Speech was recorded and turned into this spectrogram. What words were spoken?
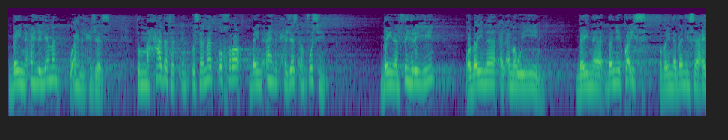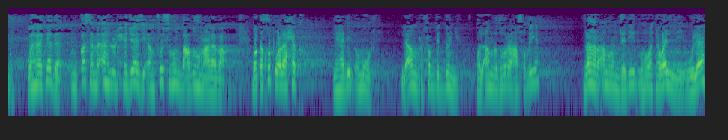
بين أهل اليمن وأهل الحجاز. ثم حدثت انقسامات أخرى بين أهل الحجاز أنفسهم بين الفهريين وبين الأمويين بين بني قيس وبين بني ساعدة. وهكذا انقسم أهل الحجاز أنفسهم بعضهم على بعض. وكخطوة لاحقة لهذه الأمور. لأمر حب الدنيا والأمر ظهور العصبية ظهر أمر جديد وهو تولي ولاة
